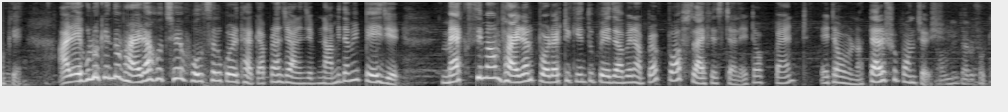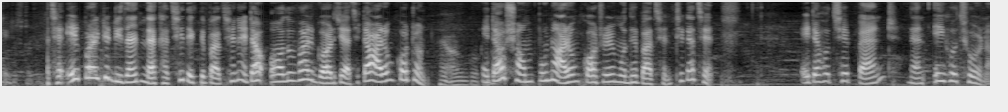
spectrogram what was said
ওকে আর এগুলো কিন্তু ভাইরা হচ্ছে হোলসেল করে থাকে। আপনারা জানেন যে নামি দামি পেজের ম্যাক্সিমাম ভাইরাল প্রোডাক্টই কিন্তু পেয়ে যাবেন আপনার পপস লাইফস্টাইল এটা প্যান্ট এটা ওড়না তেরোশো পঞ্চাশ। Only 1350 টাকা। আচ্ছা এরপর একটা ডিজাইন দেখাচ্ছি দেখতে পাচ্ছেন এটা অল ওভার গর্জে আছে এটা আরং কটন হ্যাঁ এটাও সম্পূর্ণ আরং কটনের মধ্যে পাচ্ছেন ঠিক আছে? এটা হচ্ছে প্যান্ট দেন এই হচ্ছে ওড়না।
